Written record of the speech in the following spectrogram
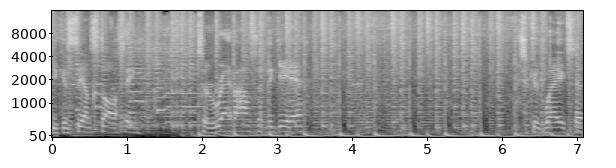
You can see I'm starting to rev out of the gear. Good way to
